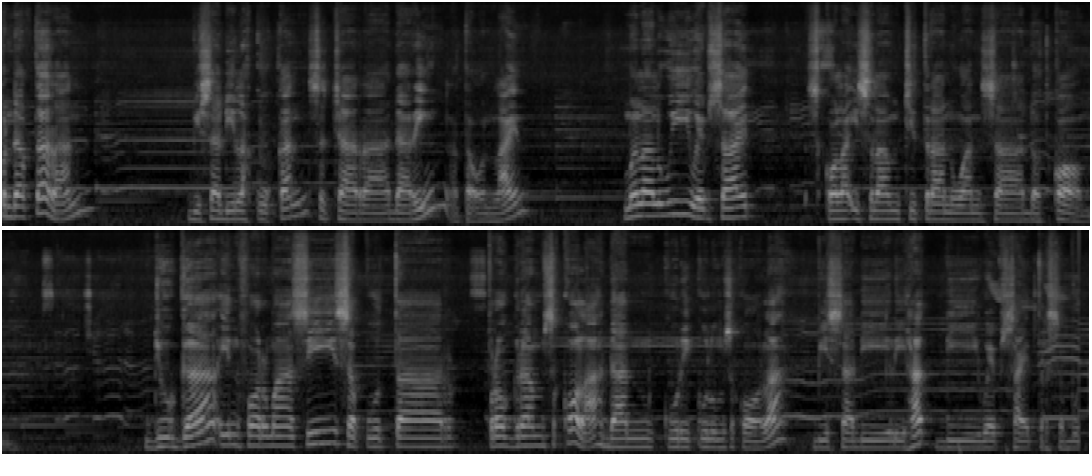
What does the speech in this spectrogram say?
pendaftaran bisa dilakukan secara daring atau online melalui website sekolahislamcitranuansa.com. Juga informasi seputar program sekolah dan kurikulum sekolah bisa dilihat di website tersebut.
